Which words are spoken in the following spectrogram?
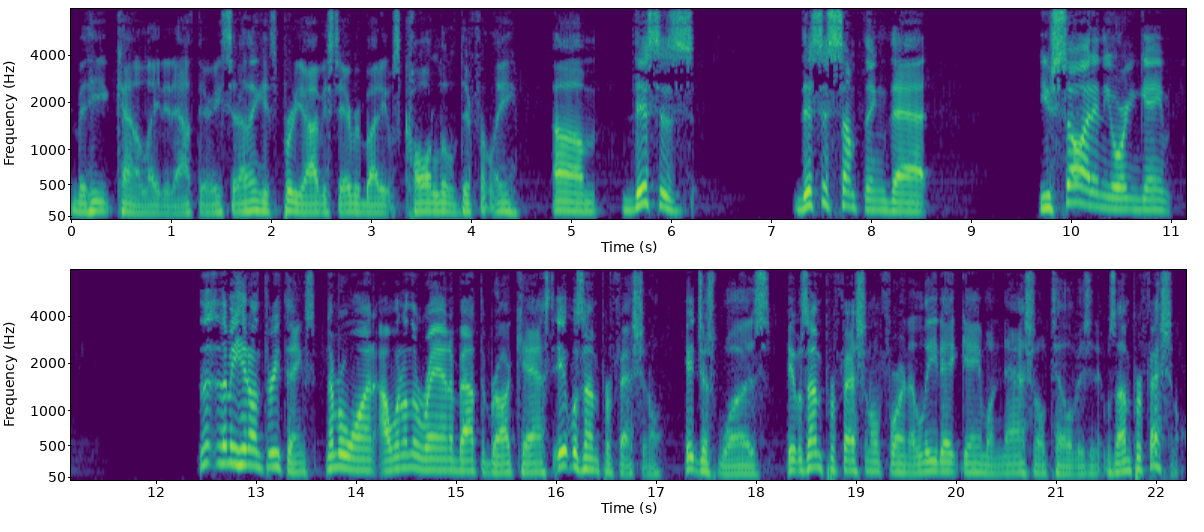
but he kind of laid it out there. He said, I think it's pretty obvious to everybody it was called a little differently. Um, this is this is something that you saw it in the Oregon game. L- let me hit on three things. Number one, I went on the rant about the broadcast. It was unprofessional. It just was. It was unprofessional for an Elite Eight game on national television. It was unprofessional.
